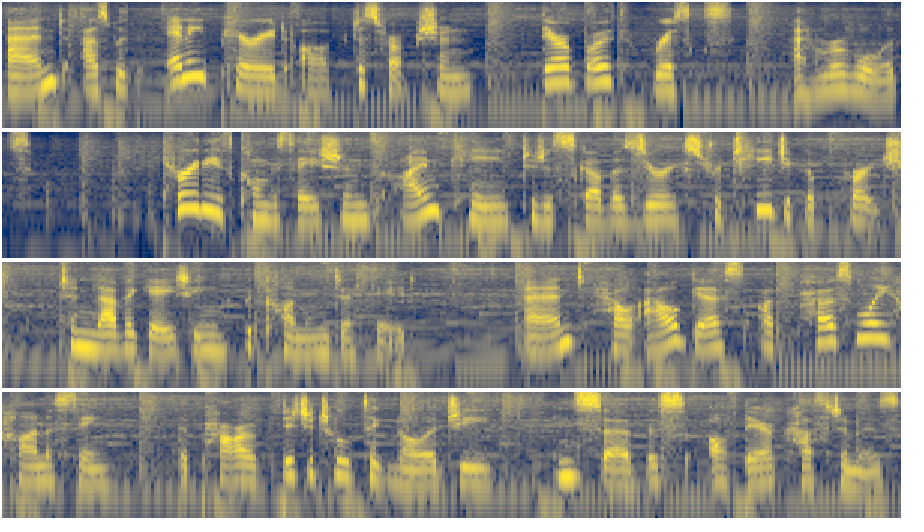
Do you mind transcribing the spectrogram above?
And as with any period of disruption, there are both risks and rewards. Through these conversations, I'm keen to discover Zurich's strategic approach to navigating the coming decade and how our guests are personally harnessing the power of digital technology in service of their customers.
